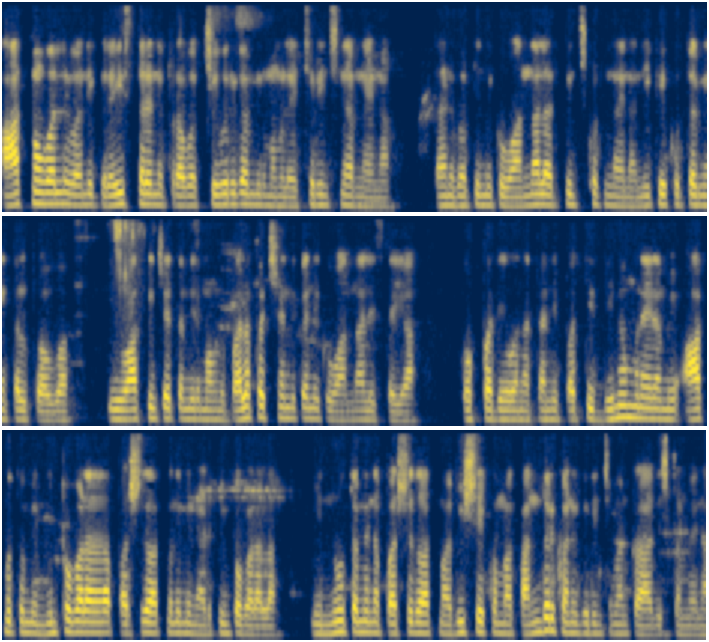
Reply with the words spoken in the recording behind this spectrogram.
ఆత్మ వల్ల ఇవన్నీ గ్రహిస్తారని ప్రభావ చివరిగా మీరు మమ్మల్ని హెచ్చరించినారు నాయన. దాన్ని బట్టి నీకు వందాలు అర్పించుకుంటున్నాయన. నీకే కృతజ్ఞతలు ప్రభావ ఈ వాక్యం చేత మీరు మమ్మల్ని బలపరిచేందుకు నీకు వందాలు ఇస్తాయా. గొప్ప దేవన తన్ని ప్రతి దినమునైనా మీ ఆత్మతో మేము నింపబడాలా? పరిశుధాత్మని మీరు నడిపింపబడాలా? మీ నూతనమైన పరిశుధాత్మ అభిషేకం మాకు అందరికీ అనుగ్రహించమని ప్రాదిష్టమైన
